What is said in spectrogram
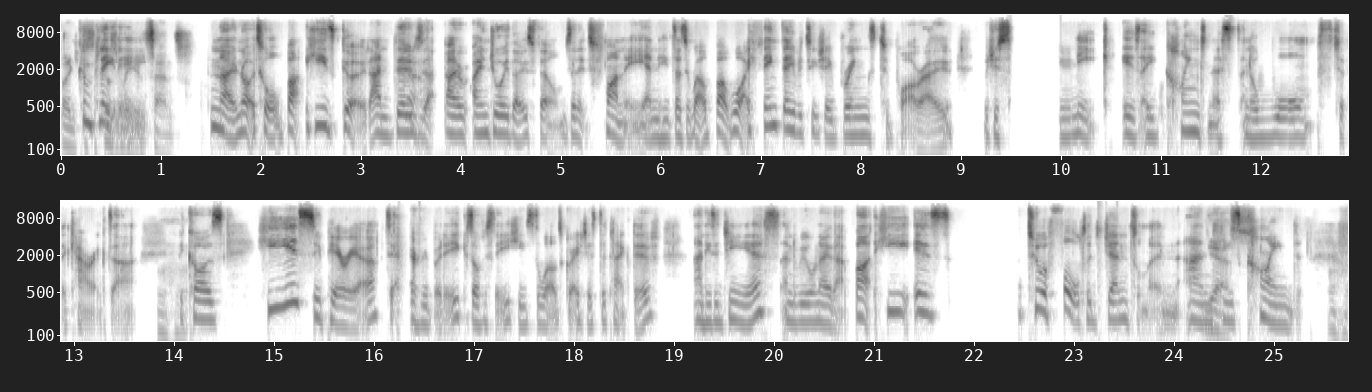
Like completely sense. No, not at all. But he's good, and those yeah. I, I, enjoy those films, and it's funny, and he does it well. But what I think David Suchet brings to Poirot, which is unique, is a kindness and a warmth to the character, mm-hmm. because he is superior to everybody because obviously he's the world's greatest detective and he's a genius and we all know that but he is to a fault a gentleman and yes. he's kind mm-hmm.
